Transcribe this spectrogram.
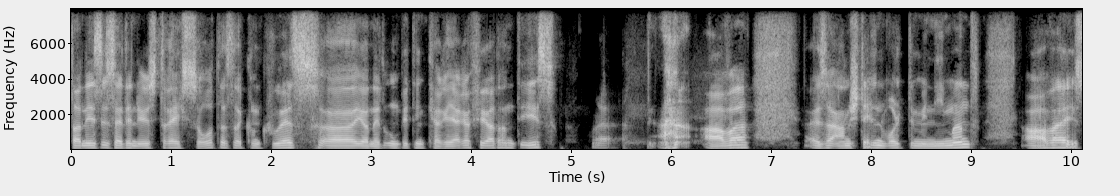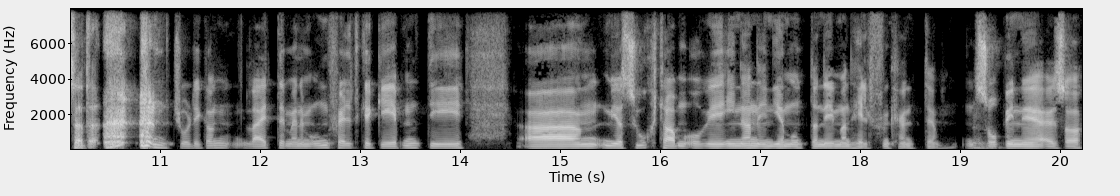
dann ist es halt in Österreich so, dass ein Konkurs äh, ja nicht unbedingt karrierefördernd ist. Ja. Aber, also anstellen wollte mir niemand, aber es hat, Entschuldigung, Leute in meinem Umfeld gegeben, die ähm, mir sucht haben, ob ich ihnen in ihrem Unternehmen helfen könnte. Und so mhm. bin ich also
